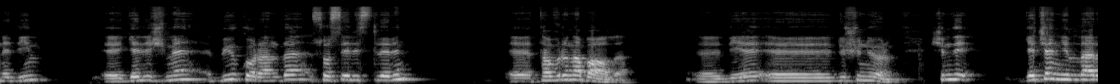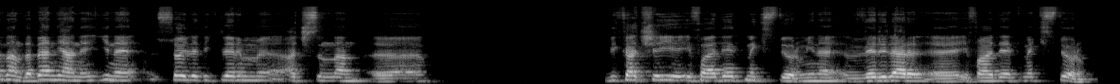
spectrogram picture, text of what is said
ne diyeyim e, gelişme büyük oranda sosyalistlerin e, tavrına bağlı e, diye e, düşünüyorum. Şimdi geçen yıllardan da ben yani yine söylediklerim açısından e, birkaç şeyi ifade etmek istiyorum. Yine veriler e, ifade etmek istiyorum.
